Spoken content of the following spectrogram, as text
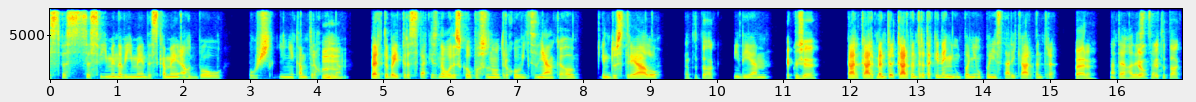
se, se svými novými deskami a hudbou pouští někam trochu mm. jinam. Perturbators taky s novou deskou posunou trochu víc z nějakého industriálu. Je to tak? EDM. Jakože? Car- Carpenter, Carpenter taky není úplně, úplně starý Carpenter. Fair. Na téhle desce. Jo, je to tak.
